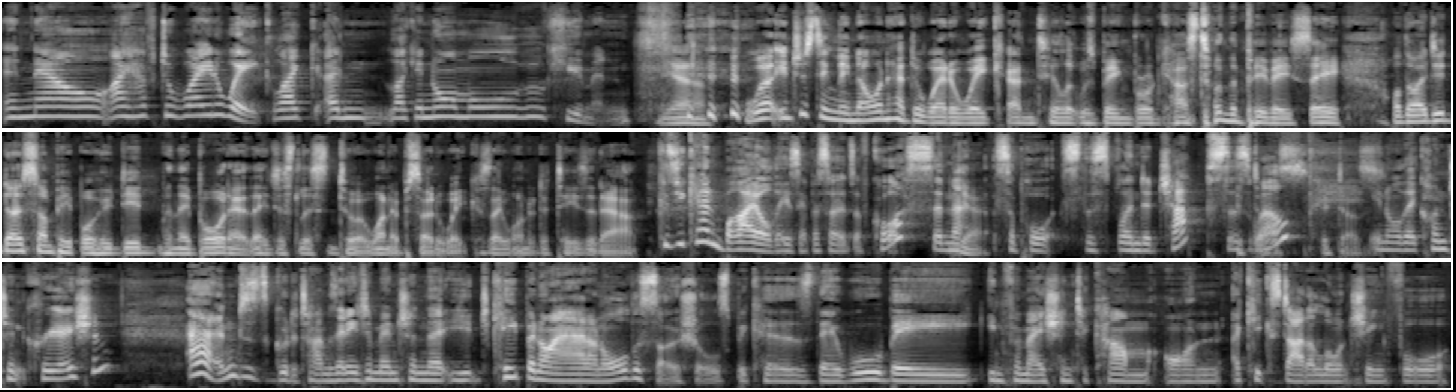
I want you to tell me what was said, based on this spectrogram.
and now I have to wait a week, like a like a normal human. Yeah. well, interestingly, no one had to wait a week until it was being broadcast on the BBC. Although I did know some people who did, when they bought it, they just listened to it one episode a week because they wanted to tease it out. Because you can buy all these episodes, of course, and that Yeah. supports the splendid chaps as It well. does. It does. in all their content creation. And as good a time as any to mention that you keep an eye out on all the socials because there will be information to come on a Kickstarter launching for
